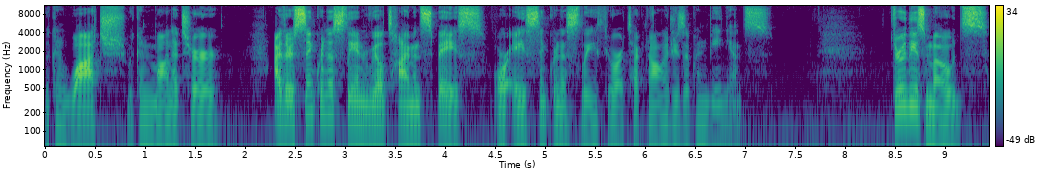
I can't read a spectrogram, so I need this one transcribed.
we can watch, we can monitor, either synchronously in real time and space or asynchronously through our technologies of convenience. Through these modes,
